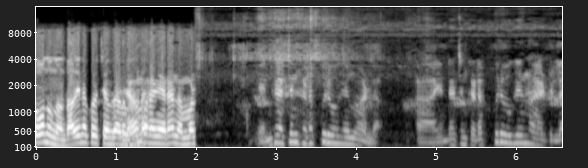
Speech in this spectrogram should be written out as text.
തോന്നുന്നുണ്ട്. അതിനെക്കുറിച്ച് എന്താണ് ഞാൻ പറഞ്ഞു പറഞ്ഞുതരാം. നമ്മൾ എന്റെ അച്ഛൻ കിടപ്പ് രോഗിയൊന്നും അല്ല. എന്റെ അച്ഛൻ കിടപ്പ് രോഗിയൊന്നും ആയിട്ടില്ല.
